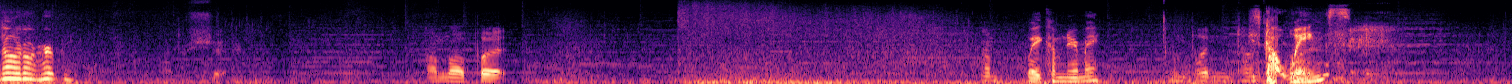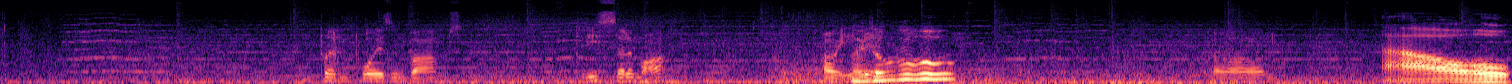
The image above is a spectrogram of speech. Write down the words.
No, don't hurt me. Oh, shit. I'm gonna put. Wait, come near me. I'm putting. tons He's got of- wings? I'm putting poison bombs. Did he set him off? Oh, he I did. don't know. Um, Ow.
